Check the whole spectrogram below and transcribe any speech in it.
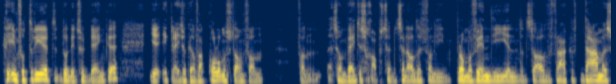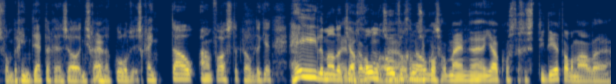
geïnfiltreerd door dit soort denken. Je, ik lees ook heel vaak columns dan van, van zo'n wetenschapster. Dat zijn altijd van die promovendi en dat is dan vaak dames van begin dertig en zo. En die schrijven Ja. dan columns. Er is geen touw aan vast te knopen. Dat je helemaal dat jargon op onze- Op, overgenomen. op mijn, eh, jouw kosten gestudeerd allemaal. eh.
